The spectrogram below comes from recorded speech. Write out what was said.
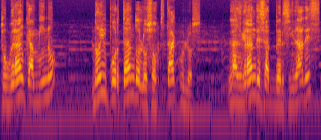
tu gran camino, no importando los obstáculos, las grandes adversidades,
